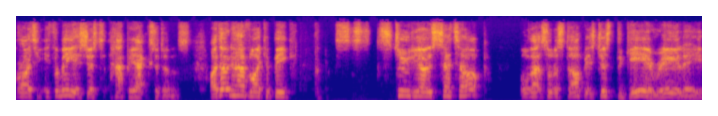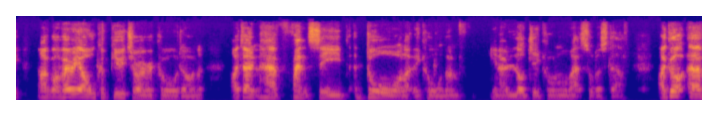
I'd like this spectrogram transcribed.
writing for me, it's just happy accidents. I don't have like a big studio set up all that sort of stuff. It's just the gear, really. I've got a very old computer I record on. I don't have fancy DAW like they call them, you know, Logic and all that sort of stuff. I got uh,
